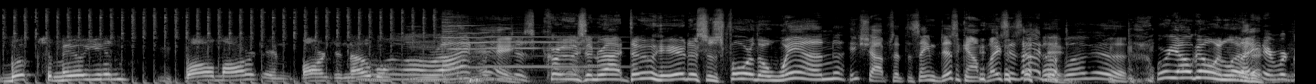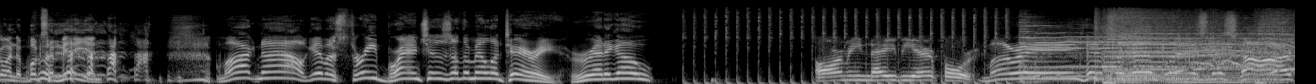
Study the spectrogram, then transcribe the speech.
Books a Million, Walmart and Barnes and Noble. All right. Hey. Just cruising right through here. This is for the win. He shops at the same discount place as I do. well, good. Where y'all going later? Later, we're going to Books a Million. Mark now. Give us three branches of the military. Ready, go. Army, Navy, Air Force. Marines, it's a good place to start.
